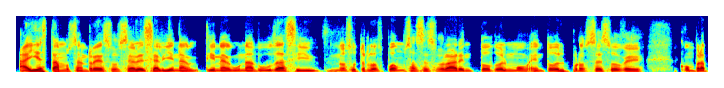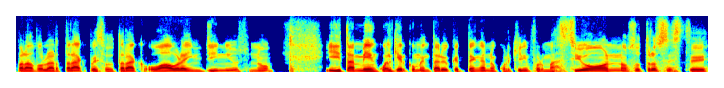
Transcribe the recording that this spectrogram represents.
ahí estamos en redes sociales. Si alguien tiene alguna duda, si nosotros los podemos asesorar en todo el en todo el proceso de compra para Dollar Track, Peso Track o ahora Ingenius, ¿no? Y también cualquier comentario que tengan o cualquier información, nosotros este,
